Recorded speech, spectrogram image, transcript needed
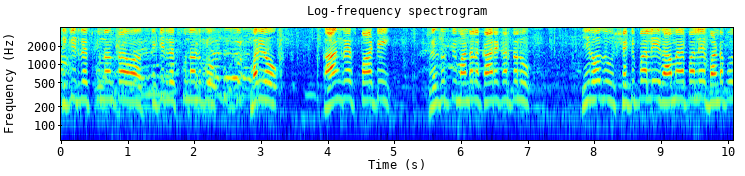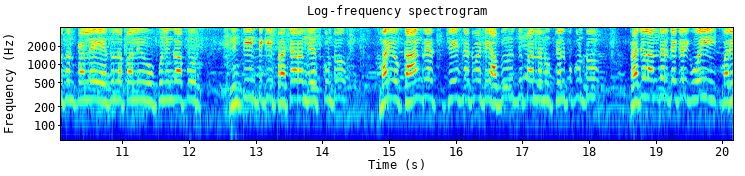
టికెట్ తెచ్చుకున్నంత టికెట్ తెచ్చుకున్నందుకు మరియు కాంగ్రెస్ పార్టీ వెల్దుర్తి మండల కార్యకర్తలు ఈరోజు షెట్టిపల్లి రామాయపల్లి బండపోసన్పల్లి ఎదులపల్లి ఉప్పులింగాపూర్ ఇంటి ఇంటికి ప్రచారం చేసుకుంటూ మరియు కాంగ్రెస్ చేసినటువంటి అభివృద్ధి పనులను తెలుపుకుంటూ ప్రజలందరి దగ్గరికి పోయి మరి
